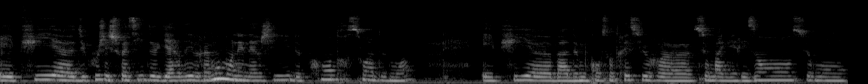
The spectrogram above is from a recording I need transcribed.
Et puis euh, du coup j'ai choisi de garder vraiment mon énergie, de prendre soin de moi. Et puis euh, bah, de me concentrer sur, euh, sur ma guérison, sur mon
